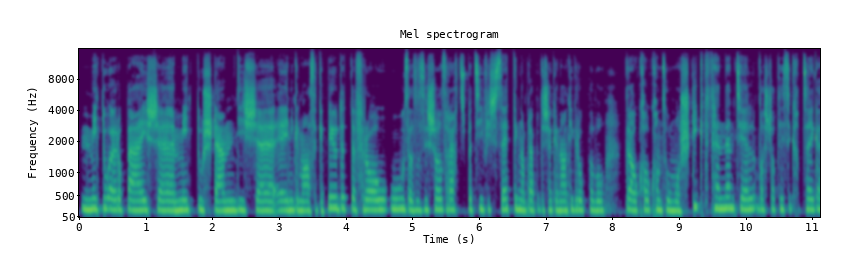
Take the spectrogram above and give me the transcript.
mitteleuropäischen, mittelständischen, einigermaßen gebildeten Frau aus. Also es ist schon ein recht spezifisches Setting, aber eben das ist ja genau die Gruppe, wo der Alkoholkonsum steigt tendenziell, was Statistiken zeigen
